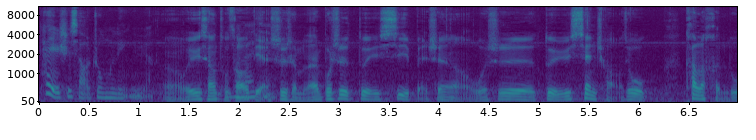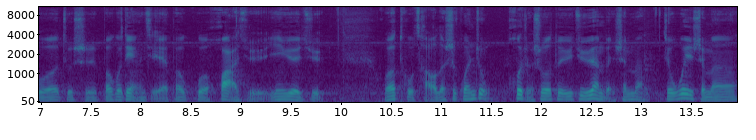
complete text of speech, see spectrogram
它也是小众领域啊。嗯，我一个想吐槽点是什么呢？不是对戏本身啊，我是对于现场，就我看了很多，就是包括电影节、包括话剧、音乐剧，我要吐槽的是观众，或者说对于剧院本身吧，就为什么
